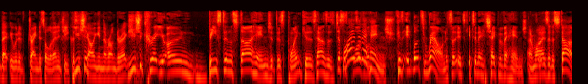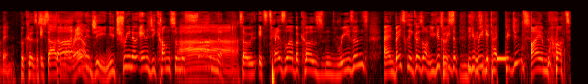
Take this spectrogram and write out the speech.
that it would have drained us all of energy because You it's should- going in the wrong direction. You should create your own Beeston Starhenge at this point because it sounds as just Why as is it a henge? Because it well, it's round. It's a, it's it's in the shape of a henge. and why is it a star then? Because it's star energy. Neutrino energy comes from the Ah. sun. So it's Tesla because reasons. And basically it goes on. You just read the you can read get the pigeons. I am not.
